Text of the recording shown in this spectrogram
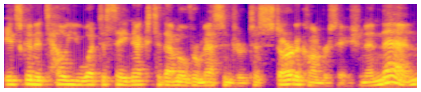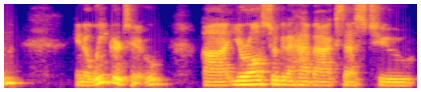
it's going to tell you what to say next to them over Messenger to start a conversation. And then in a week or two, uh, you're also going to have access to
